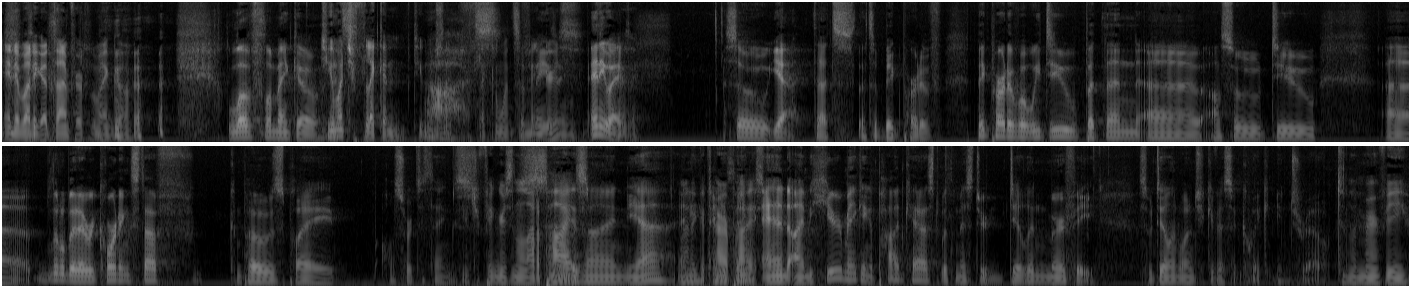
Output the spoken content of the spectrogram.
Anybody got time for flamenco? Love flamenco. Too much flicking. Too much Ah, flicking with it's the amazing. fingers. Anyway, Crazy. so yeah, that's that's a big part of big part of what we do. But then uh, also do a little bit of recording stuff, compose, play, all sorts of things. Get your fingers in a lot of Sound pies. Design, yeah, A lot of guitar anything. pies. And I'm here making a podcast with Mr. Dylan Murphy. So Dylan, why don't you give us a quick intro? Dylan Murphy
